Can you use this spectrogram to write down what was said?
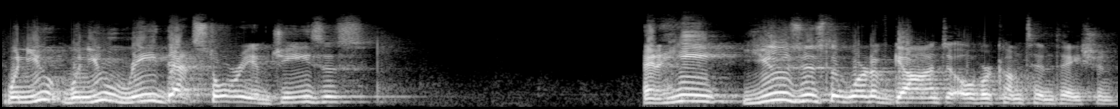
when you, when you read that story of Jesus, and he uses the Word of God to overcome temptation.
